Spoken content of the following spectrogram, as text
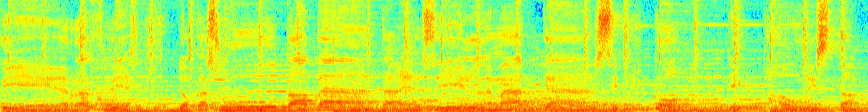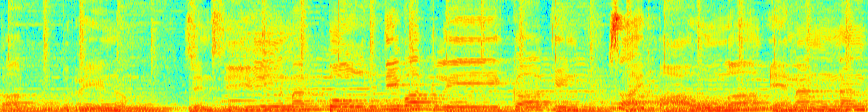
vieras mies, joka suuta vääntäen silmät käänsi kohti kaunista Katriina. Sen silmät polttivat liikakin, sai Paulaan emännän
